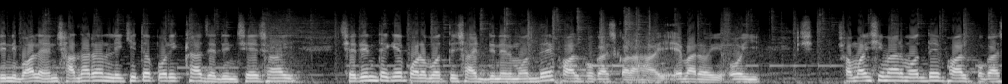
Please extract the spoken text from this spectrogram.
তিনি বলেন, সাধারণ লিখিত পরীক্ষা যেদিন শেষ হয়, সেদিন থেকে পরবর্তী ষাট দিনের মধ্যে ফল প্রকাশ করা হয়। এবার ওই ওই সময়সীমার মধ্যে ফল প্রকাশ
